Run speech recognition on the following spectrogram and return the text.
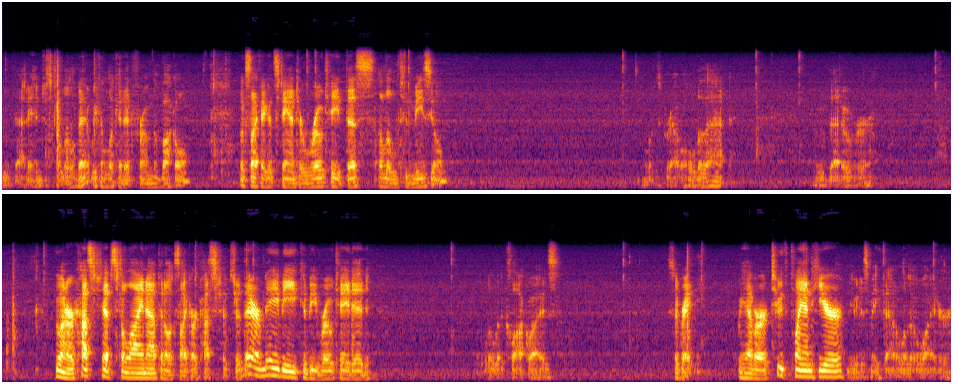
Move that in just a little bit. We can look at it from the buccal. Looks like I could stand to rotate this a little to the mesial. We'll just grab a hold of that. Move that over. We want our cusp tips to line up. It looks like our cusp tips are there. Maybe could be rotated little bit clockwise. So great. We have our tooth planned here. Maybe just make that a little bit wider.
